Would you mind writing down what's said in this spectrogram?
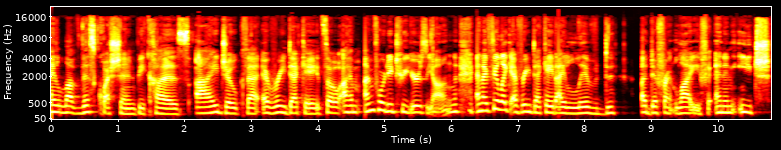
I love this question because I joke that every decade, so I'm I'm 42 years young, and I feel like every decade I lived a different life. And in each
